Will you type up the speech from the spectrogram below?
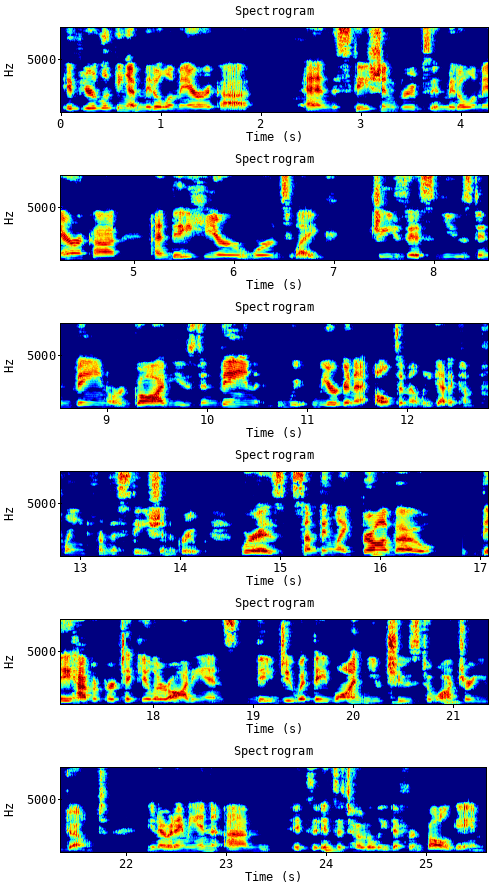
If you're looking at middle America and the station groups in middle America and they hear words like Jesus used in vain or God used in vain, we, we are going to ultimately get a complaint from the station group. Whereas something like Bravo, they have a particular audience. They do what they want. You choose to watch or you don't. You know what I mean? Um, it's it's a totally different ball game.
